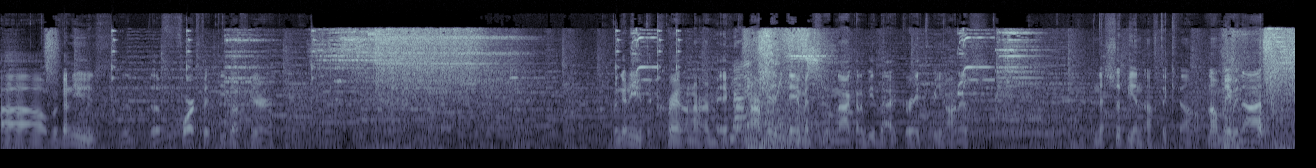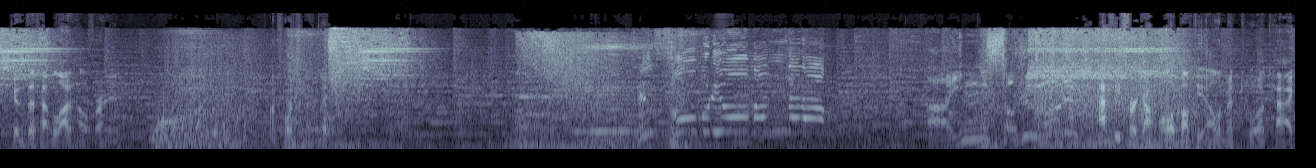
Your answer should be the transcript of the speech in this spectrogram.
Uh, we're gonna use the, the forfeit debuff here. We're gonna use the crit on our Armadic. Our Armadic damage is not gonna be that great, to be honest. And this should be enough to kill. No, maybe not. Because it does have a lot of health, right? Unfortunately. I actually forgot all about the elemental attack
